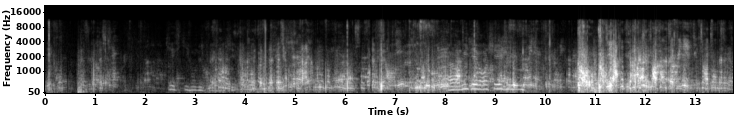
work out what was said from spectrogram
Micro. Vas-y, la page. Qu'est-ce qu'ils vont nous faire Alors oui, débranché, je... Dis, arrête, c'est fini. Tu entends derrière.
